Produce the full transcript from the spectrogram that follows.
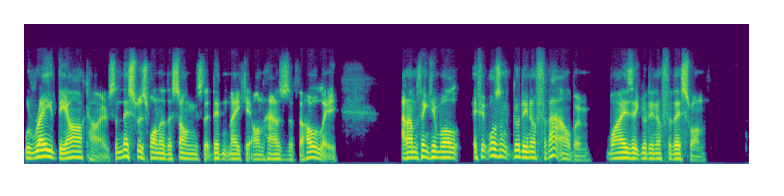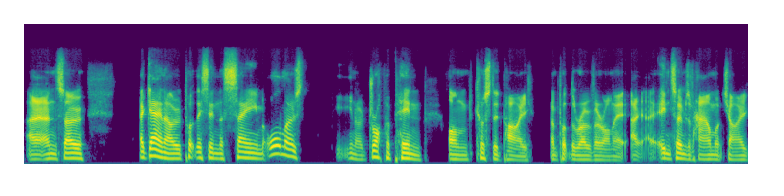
we'll raid the archives. And this was one of the songs that didn't make it on Houses of the Holy. And I'm thinking, well, if it wasn't good enough for that album, why is it good enough for this one? Uh, and so again, I would put this in the same almost, you know, drop a pin on custard pie and put the rover on it I, in terms of how much I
